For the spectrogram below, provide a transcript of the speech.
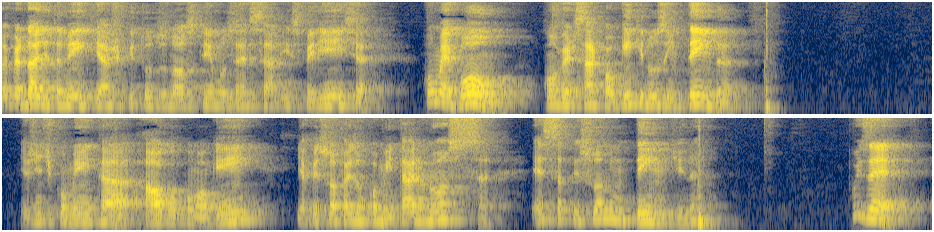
não é verdade também que acho que todos nós temos essa experiência? Como é bom conversar com alguém que nos entenda. E a gente comenta algo com alguém e a pessoa faz um comentário: Nossa, essa pessoa me entende, né? Pois é,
